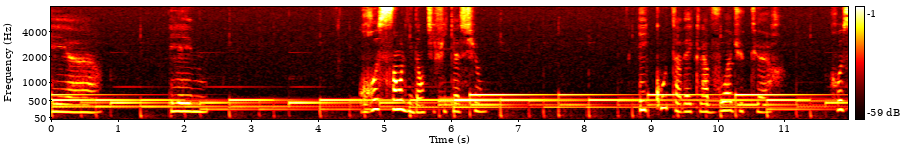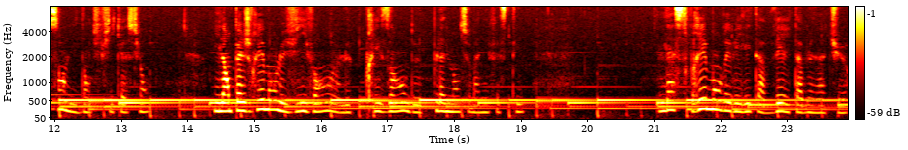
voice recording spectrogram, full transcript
et, et ressens l'identification. Écoute avec la voix du cœur, ressens l'identification. Il empêche vraiment le vivant, le présent de pleinement se manifester laisse vraiment révéler ta véritable nature.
